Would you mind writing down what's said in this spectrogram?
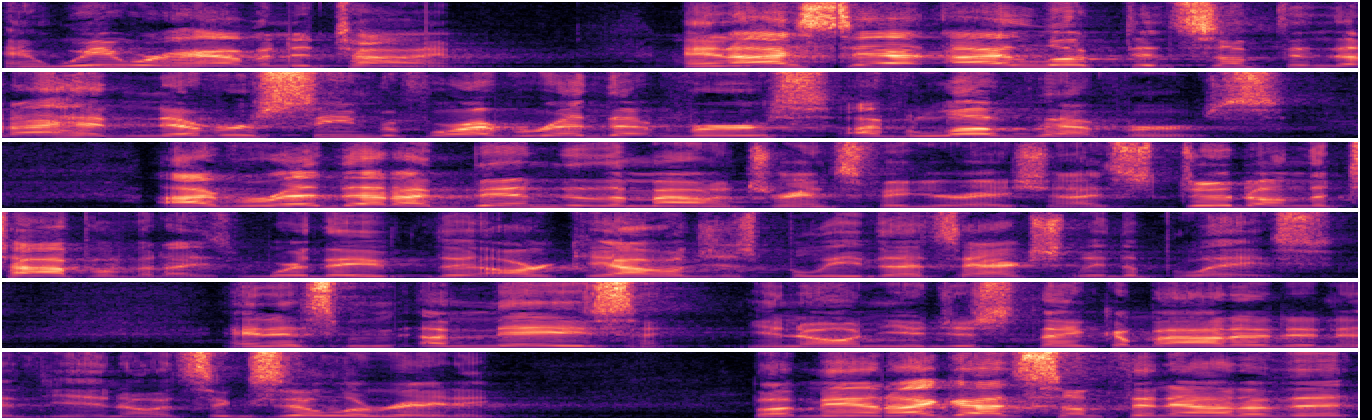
and we were having a time. And I sat, I looked at something that I had never seen before. I've read that verse, I've loved that verse. I've read that. I've been to the Mount of Transfiguration. I stood on the top of it, I, where they, the archaeologists believe that's actually the place. And it's amazing, you know, and you just think about it and, it, you know, it's exhilarating. But man, I got something out of it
